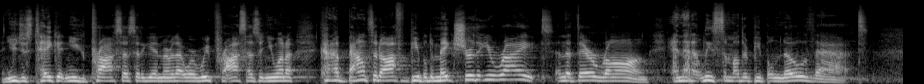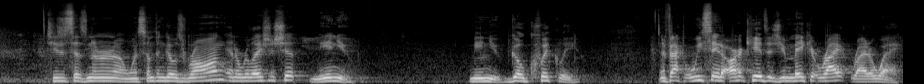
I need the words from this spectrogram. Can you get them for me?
And you just take it and you process it again. Remember that word? We process it and you want to kind of bounce it off of people to make sure that you're right and that they're wrong and that at least some other people know that. Jesus says, no, no, no. When something goes wrong in a relationship, me and you. Me and you. Go quickly. In fact, what we say to our kids is you make it right right away.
